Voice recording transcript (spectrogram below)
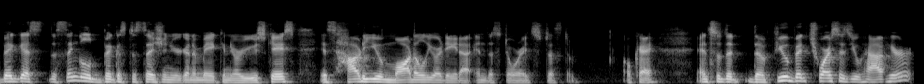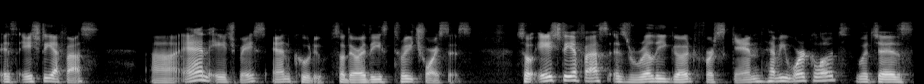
biggest, the single biggest decision you're going to make in your use case is how do you model your data in the storage system. Okay, and so the the few big choices you have here is HDFS uh, and HBase and Kudu. So there are these three choices. So HDFS is really good for scan heavy workloads, which is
